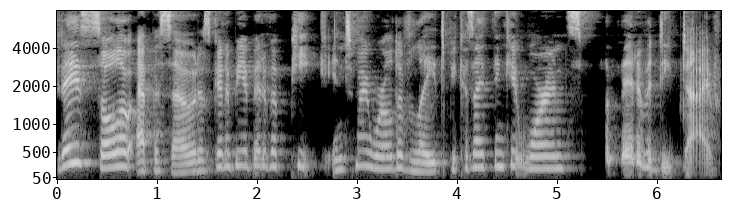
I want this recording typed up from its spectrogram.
Today's solo episode is going to be a bit of a peek into my world of late because I think it warrants a bit of a deep dive.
